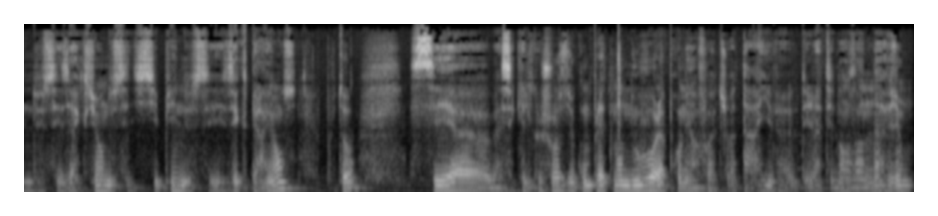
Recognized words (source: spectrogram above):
de ces actions, de ces disciplines, de ces expériences euh, bah, c'est quelque chose de complètement nouveau la première fois. Tu vois, t'arrives euh, déjà t'es dans un avion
